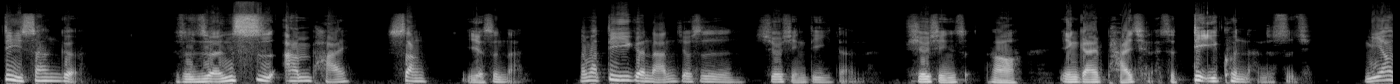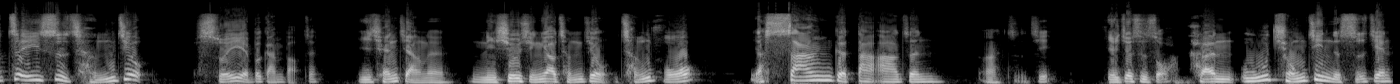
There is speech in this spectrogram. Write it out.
第三个就是人事安排上也是难。那么第一个难就是修行第一难修行是啊。应该排起来是第一困难的事情。你要这一世成就，谁也不敢保证。以前讲的，你修行要成就成佛，要三个大阿僧啊直接，也就是说，很无穷尽的时间，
